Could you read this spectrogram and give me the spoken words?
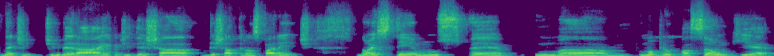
né, de, de liberar e de deixar, deixar transparente. Nós temos é, uma, uma preocupação que é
